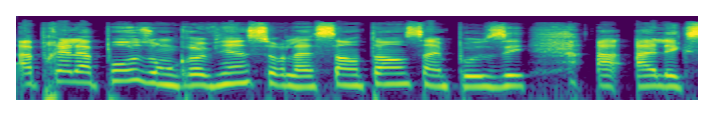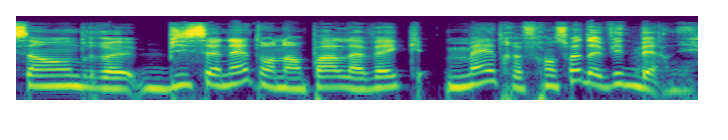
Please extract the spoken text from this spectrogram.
Après la pause, on revient sur la sentence imposée à Alexandre Bissonnette. On en parle avec Maître François-David Bernier.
